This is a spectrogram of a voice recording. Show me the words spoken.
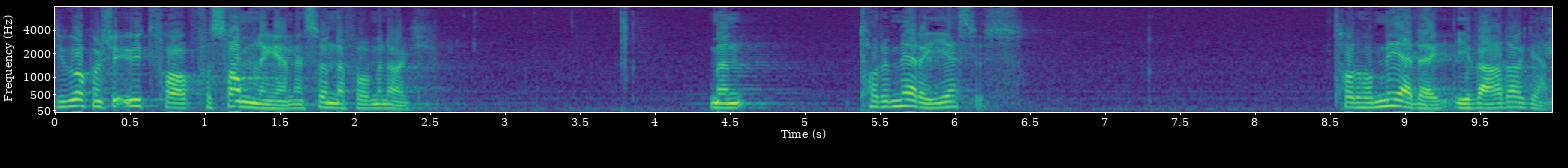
Du går kanskje ut fra forsamlingen en søndag formiddag. Men tar du med deg Jesus? Tar du med deg i hverdagen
